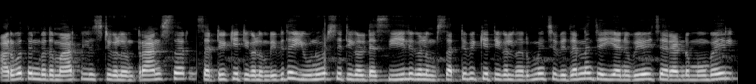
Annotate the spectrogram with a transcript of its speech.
അറുപത്തൊൻപത് മാർക്ക് ലിസ്റ്റുകളും ട്രാൻസ്ഫർ സർട്ടിഫിക്കറ്റുകളും വിവിധ യൂണിവേഴ്സിറ്റികളുടെ സീലുകളും സർട്ടിഫിക്കറ്റുകൾ നിർമ്മിച്ച് വിതരണം ചെയ്യാൻ ഉപയോഗിച്ച രണ്ട് മൊബൈൽ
